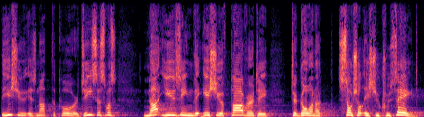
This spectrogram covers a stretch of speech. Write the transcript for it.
The issue is not the poor. Jesus was not using the issue of poverty to go on a social issue crusade.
